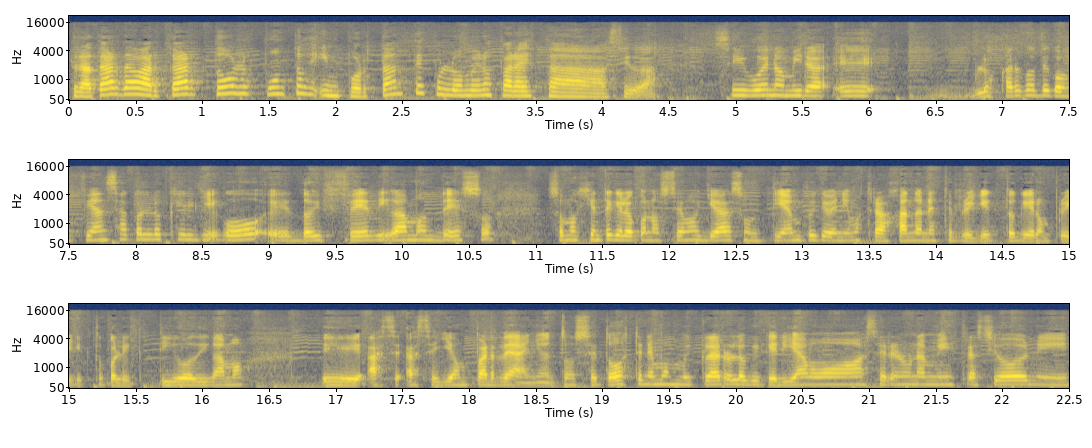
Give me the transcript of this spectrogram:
tratar de abarcar todos los puntos importantes, por lo menos para esta ciudad. Sí, bueno, mira, eh, los cargos de confianza con los que él llegó, eh, doy fe, digamos, de eso. Somos gente que lo conocemos ya hace un tiempo y que venimos trabajando en este proyecto, que era un proyecto colectivo, digamos, eh, hace, ya un par de años. Entonces todos tenemos muy claro lo que queríamos hacer en una administración y,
